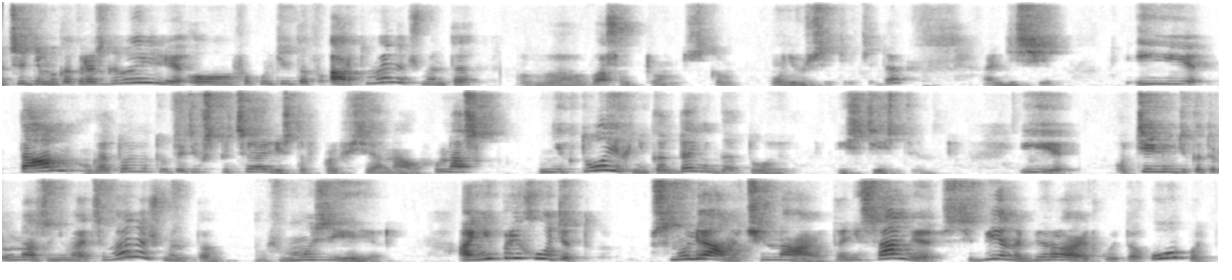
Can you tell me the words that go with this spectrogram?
Вот сегодня мы как раз говорили о факультетах арт-менеджмента в Вашингтонском университете, да, DC. И там готовят вот этих специалистов, профессионалов. У нас никто их никогда не готовил, естественно. И вот те люди, которые у нас занимаются менеджментом в музее, они приходят с нуля начинают, они сами себе набирают какой-то опыт,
